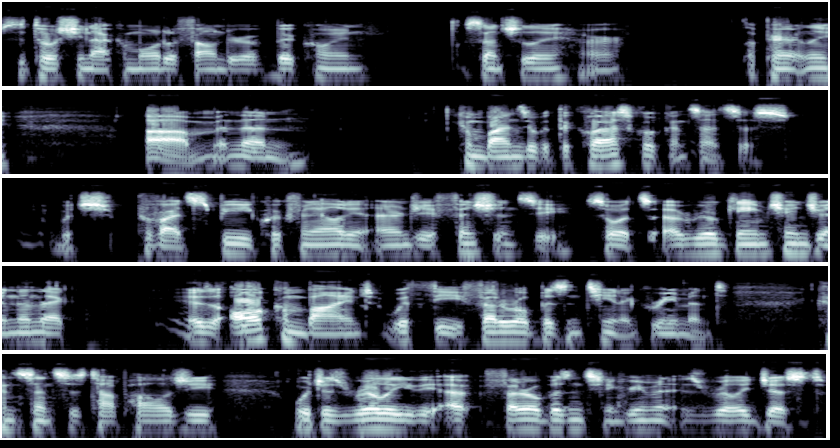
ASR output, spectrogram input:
Satoshi Nakamoto, founder of Bitcoin, essentially, or apparently, um, and then combines it with the classical consensus, which provides speed, quick finality, and energy efficiency. So it's a real game changer, and then that is all combined with the Federal Byzantine Agreement consensus topology, which is really the uh, Federal Byzantine Agreement is really just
